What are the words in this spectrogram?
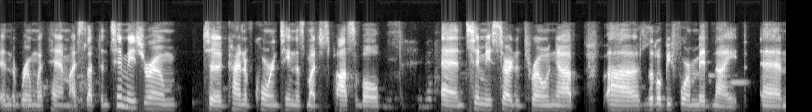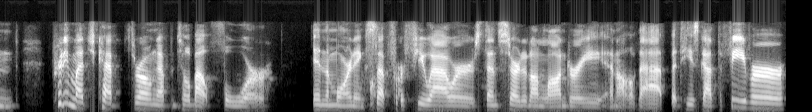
in the room with him. I slept in Timmy's room to kind of quarantine as much as possible. And Timmy started throwing up uh, a little before midnight and pretty much kept throwing up until about four in the morning. Slept for a few hours, then started on laundry and all of that. But he's got the fever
